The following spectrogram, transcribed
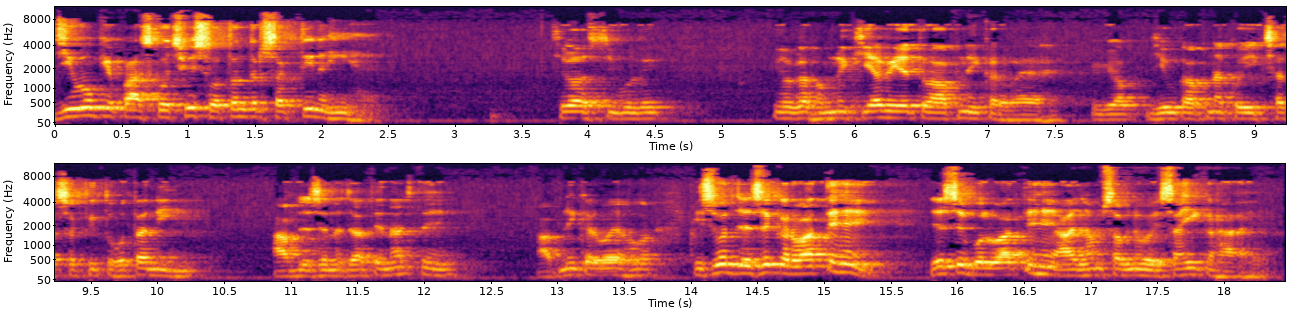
जीवों के पास कुछ भी स्वतंत्र शक्ति नहीं है। शिवास्ती बोले कि अगर हमने किया भी है तो आपने करवाया है। क्योंकि जीव का अपना कोई इच्छा शक्ति तो होता नहीं है। आप जैसे नचाते नाचते हैं। आप नहीं करवाया होगा। ईश्वर जैसे करवाते हैं, जैसे बुलवाते हैं, आज हम सबने वैसा ही कहा है।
